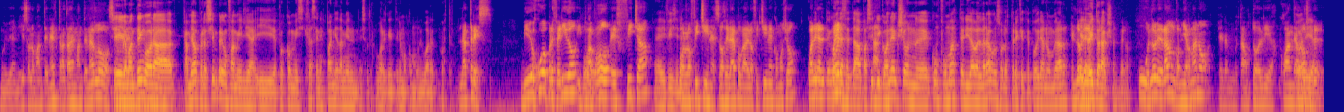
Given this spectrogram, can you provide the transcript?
Muy bien, ¿y eso lo mantenés? ¿Tratás de mantenerlo? Sí, lo mantengo ahora cambiado, pero siempre con familia. Y después con mis hijas en España también es otro lugar que tenemos como un lugar nuestro. La 3. Videojuego preferido y tu Uh. apodo es ficha Es difícil. por los fichines. Sos de la época de los fichines como yo. ¿Cuál era el, Tengo cuál era varias el- etapas. City Ah. Connection, eh, Kung Fu Master y Double Dragon son los tres que te podría nombrar. El doble- Elevator Action, pero. Uh, el doble dragón con mi hermano. estábamos todo el día. Juan de todo dos. usted-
